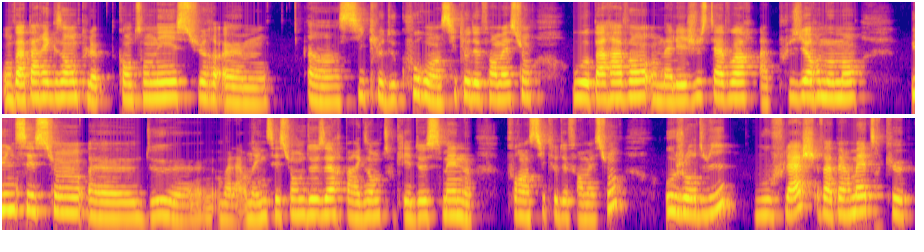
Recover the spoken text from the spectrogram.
on va par exemple, quand on est sur un cycle de cours ou un cycle de formation où auparavant on allait juste avoir à plusieurs moments une session euh, de voilà on a une session de deux heures par exemple toutes les deux semaines pour un cycle de formation Aujourd'hui, WooFlash va permettre que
